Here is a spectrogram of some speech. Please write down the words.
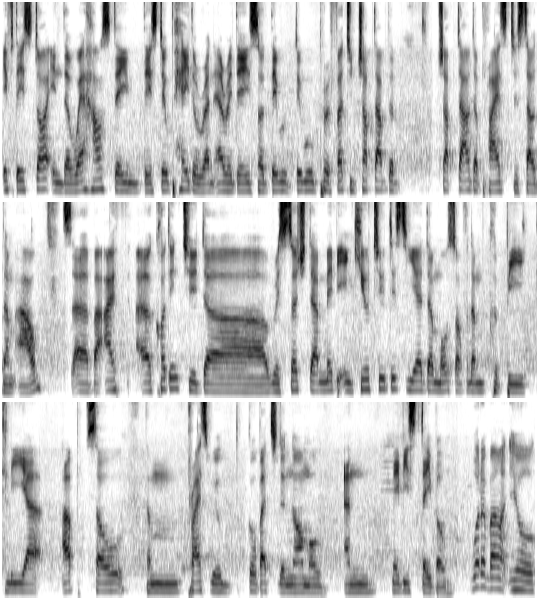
if they store in the warehouse, they, they still pay the rent every day. So they will, they will prefer to drop down the drop down the price to sell them out. So, uh, but I, according to the research, that maybe in Q2 this year, the most of them could be clear up. So the price will go back to the normal and maybe stable. What about your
